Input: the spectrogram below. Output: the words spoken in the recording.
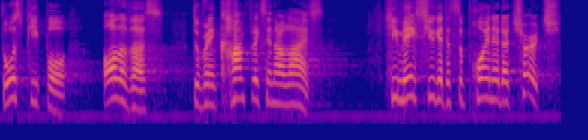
those people, all of us, to bring conflicts in our lives. He makes you get disappointed at church.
